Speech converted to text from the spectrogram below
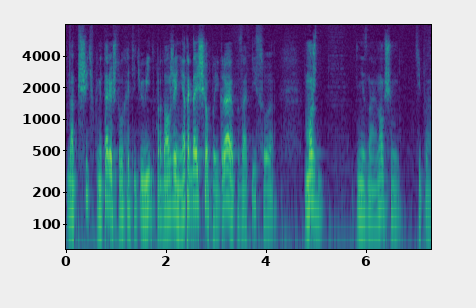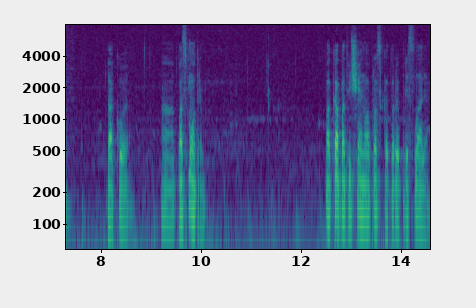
напишите в комментариях, что вы хотите увидеть продолжение. Я тогда еще поиграю, позаписываю. Может, не знаю, ну, в общем, типа, такое. А, посмотрим. Пока поотвечаю на вопросы, которые прислали.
